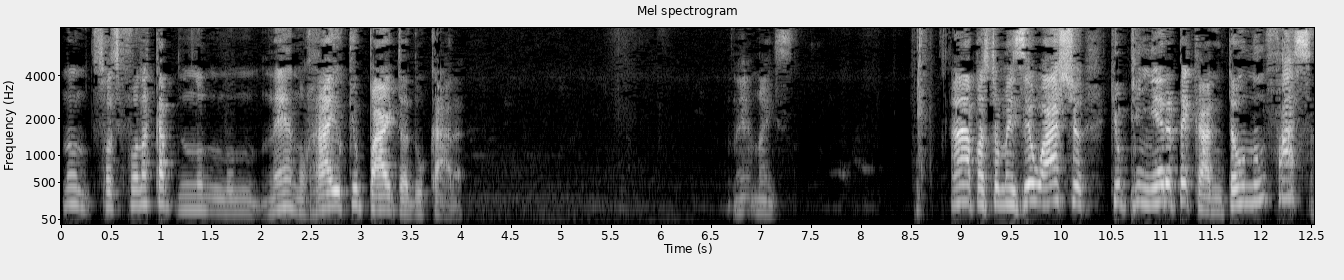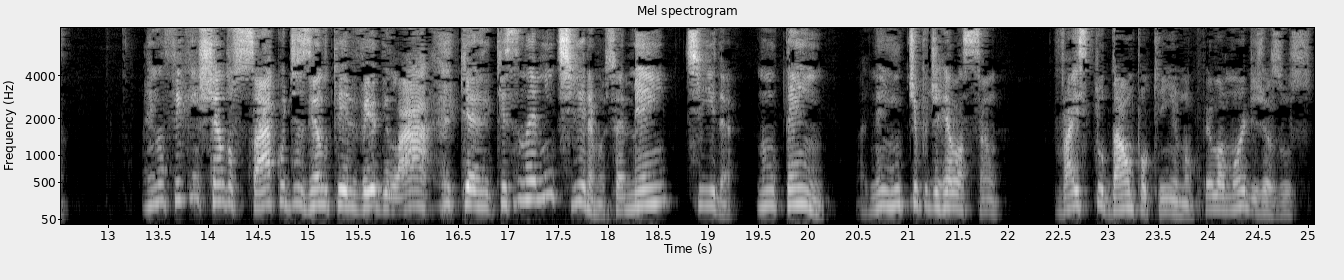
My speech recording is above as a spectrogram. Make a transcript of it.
Não, só se for na, no, no, né, no raio que o parta do cara. Né, mas. Ah, pastor, mas eu acho que o pinheiro é pecado. Então não faça. Aí não fica enchendo o saco dizendo que ele veio de lá, que, é, que isso não é mentira, irmão. Isso é mentira. Não tem nenhum tipo de relação. Vai estudar um pouquinho, irmão, pelo amor de Jesus.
